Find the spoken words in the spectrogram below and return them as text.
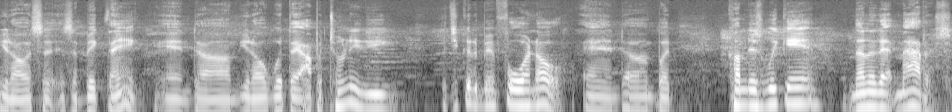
you know, it's a it's a big thing. And um, you know, with the opportunity that you could have been four and zero, oh. and um, but come this weekend, none of that matters.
